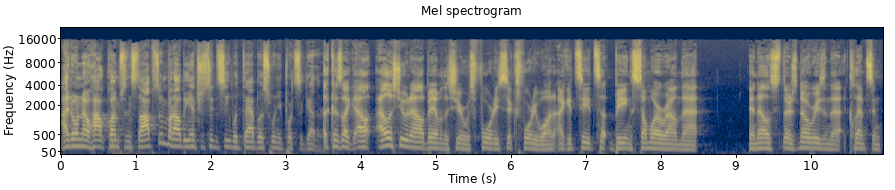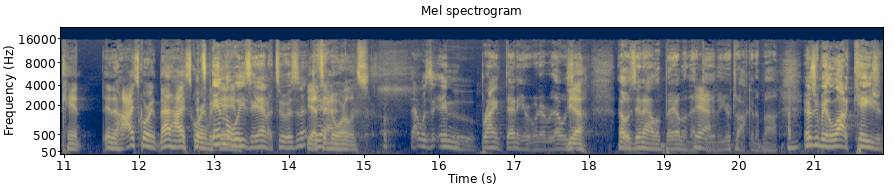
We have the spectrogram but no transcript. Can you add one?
I don't know how Clemson stops him, but I'll be interested to see what Dabo Swinney puts together. Uh, because like Al- LSU and Alabama this year was 46-41. I could see it s- being somewhere around that. And else, there's no reason that Clemson can't in a high scoring that high scoring It's of a in game. Louisiana too, isn't it? Yeah, it's in New Orleans. That was in Bryant Denny or whatever. That was Yeah. in, that was in Alabama. That Yeah. game that you're talking about. There's gonna be a lot of Cajuns in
